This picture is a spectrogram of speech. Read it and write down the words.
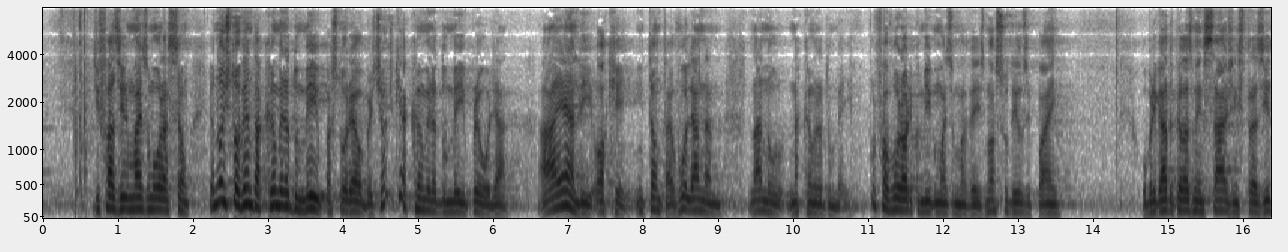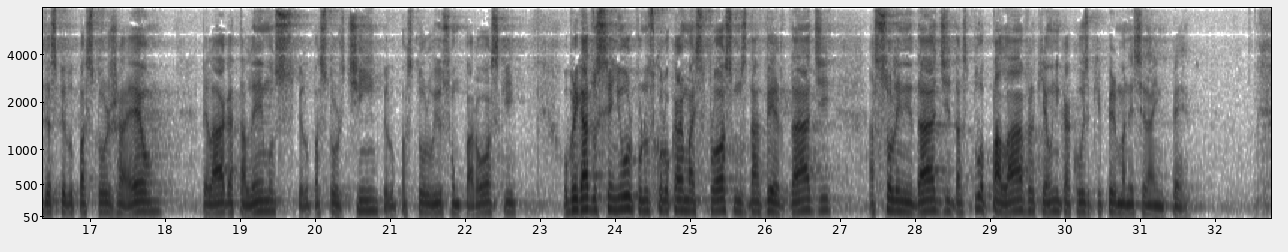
de fazer mais uma oração. Eu não estou vendo a câmera do meio, pastor Elbert. Onde que é a câmera do meio para eu olhar? Ah, é ali, ok. Então tá, eu vou olhar na, lá no, na câmera do meio. Por favor, ore comigo mais uma vez. Nosso Deus e Pai, obrigado pelas mensagens trazidas pelo pastor Jael, pela Agatha Lemos, pelo pastor Tim, pelo pastor Wilson Paroski. Obrigado, Senhor, por nos colocar mais próximos da verdade, a solenidade da tua palavra, que é a única coisa que permanecerá em pé.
